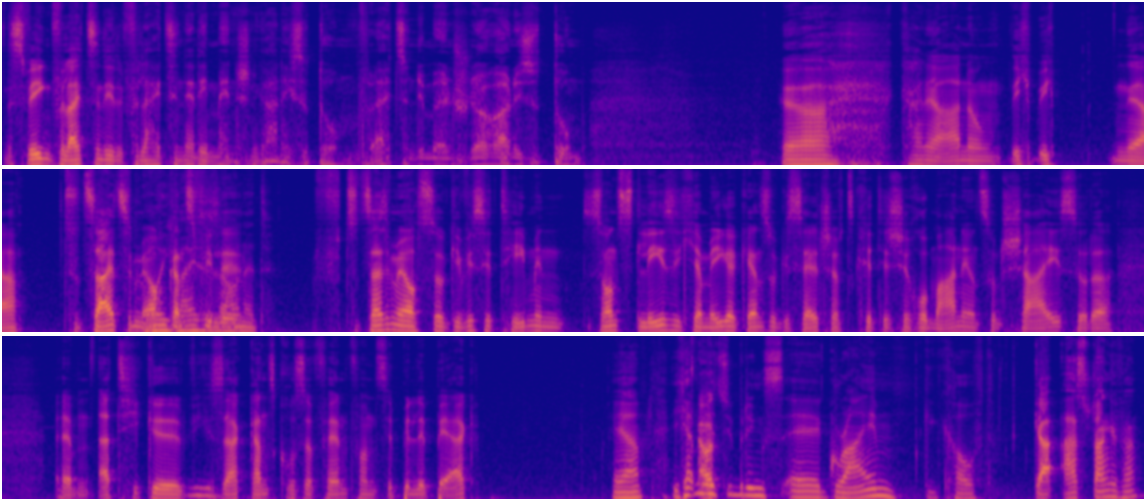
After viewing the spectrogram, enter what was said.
deswegen, vielleicht sind, die, vielleicht sind ja die Menschen gar nicht so dumm. Vielleicht sind die Menschen ja gar nicht so dumm. Ja, keine Ahnung. Ich, ich, ja, zurzeit sind mir Oh, auch ganz viele. auch. Zurzeit sind mir auch so gewisse Themen. Sonst lese ich ja mega gern so gesellschaftskritische Romane und so ein Scheiß oder ähm, Artikel. Wie gesagt, ganz großer Fan von Sibylle Berg. Ja, ich habe mir jetzt übrigens äh, Grime gekauft. Ga- Hast du angefangen?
